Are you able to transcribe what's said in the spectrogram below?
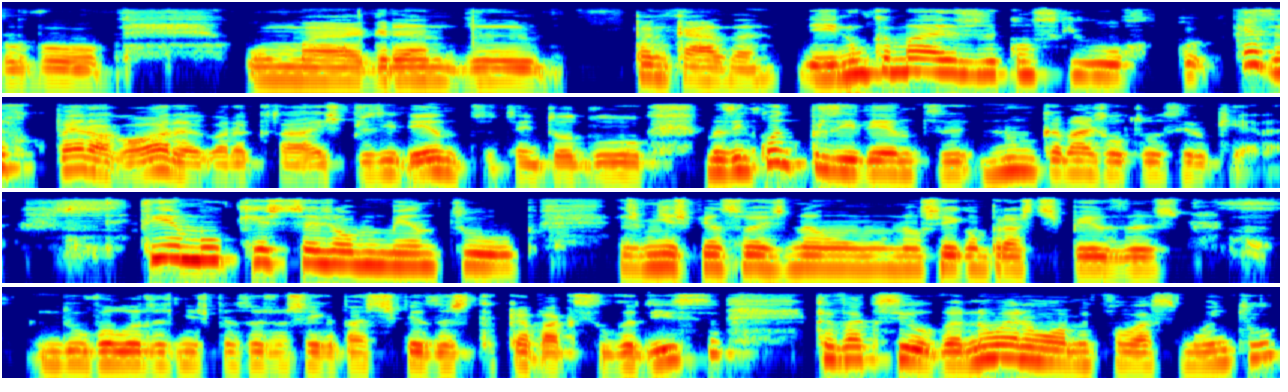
levou uma grande pancada e nunca mais conseguiu, quer dizer, recupera agora, agora que está ex-presidente, tem todo, mas enquanto presidente nunca mais voltou a ser o que era. Temo que este seja o momento, as minhas pensões não, não chegam para as despesas, do valor das minhas pensões não chega para as despesas que Cavaco Silva disse. Cavaco Silva não era um homem que falasse muito,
